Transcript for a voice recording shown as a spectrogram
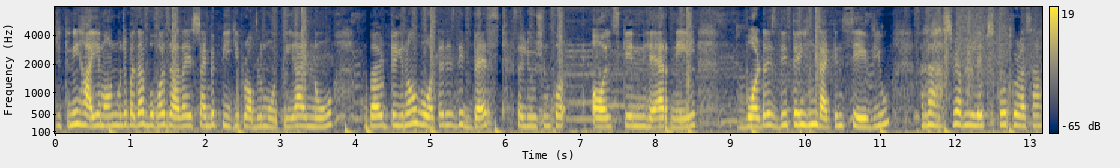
जितनी हाई अमाउंट मुझे पता है बहुत ज़्यादा इस टाइम पे पी की प्रॉब्लम होती है I know but you know water is the best solution for all skin hair nail water is the thing that can save you last में अपने लिप्स को थोड़ा सा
